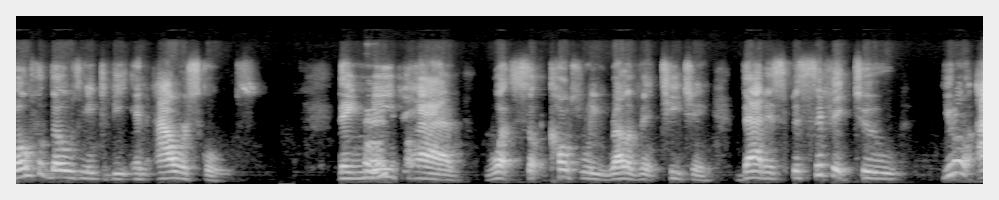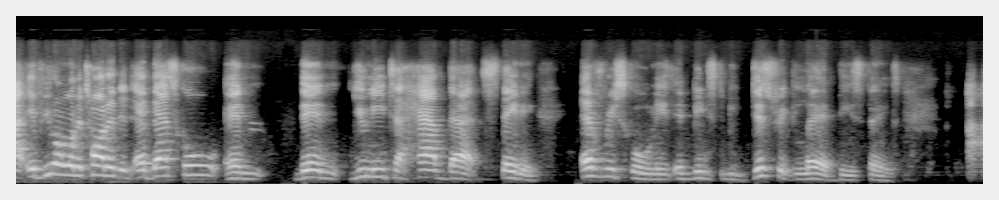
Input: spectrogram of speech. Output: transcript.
both of those need to be in our schools. They need to have what's so culturally relevant teaching that is specific to you don't if you don't want to taught it at that school and then you need to have that stating every school needs it needs to be district led these things. I,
